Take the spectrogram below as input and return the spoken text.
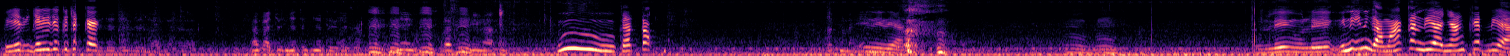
Jadi jadi dia kecekek. Apa cuk nyetuk nyetuk. Hmm, hmm, Ini hmm, berarti hmm. anu. Uh, katok. Ini dia. Hmm, hmm. Uling, uling. Ini ini nggak makan dia, nyangket dia.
